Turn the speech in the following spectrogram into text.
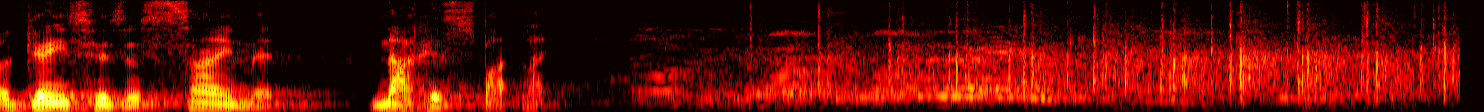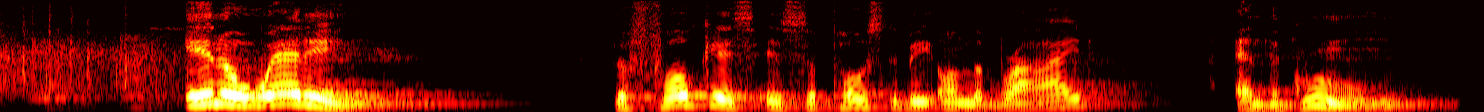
against his assignment, not his spotlight. In a wedding, the focus is supposed to be on the bride and the groom,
